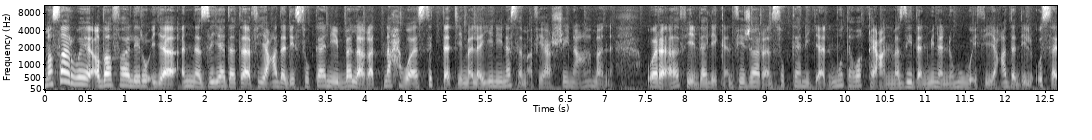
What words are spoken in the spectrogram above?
مصاروي أضاف لرؤيا أن الزيادة في عدد السكان بلغت نحو ستة ملايين نسمة في عشرين عاما. ورأى في ذلك انفجارا سكانيا متوقعا مزيدا من النمو في عدد الأسر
